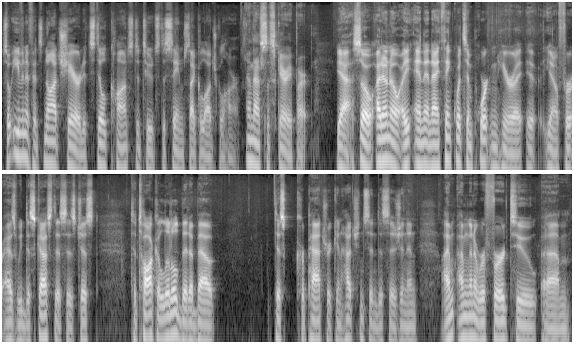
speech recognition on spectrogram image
So even if it's not shared, it still constitutes the same psychological harm. And that's the scary part. Yeah. So I don't know, I, and and I think what's important here, uh, you know, for as we discuss this, is just to talk a little bit about this Kirkpatrick and Hutchinson decision, and I'm I'm going to refer to um,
